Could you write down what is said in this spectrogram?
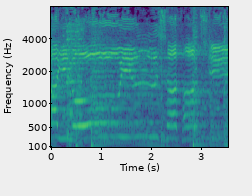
愛の勇者たち。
